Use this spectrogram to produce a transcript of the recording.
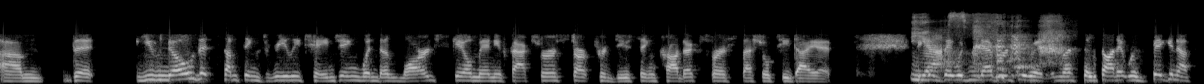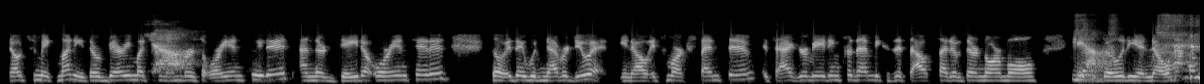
um, that you know that something's really changing when the large scale manufacturers start producing products for a specialty diet because yes. they would never do it unless they thought it was big enough you know, to make money. They're very much yeah. numbers oriented and they're data oriented. So they would never do it. You know, it's more expensive. It's aggravating for them because it's outside of their normal capability yeah. and know-how.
